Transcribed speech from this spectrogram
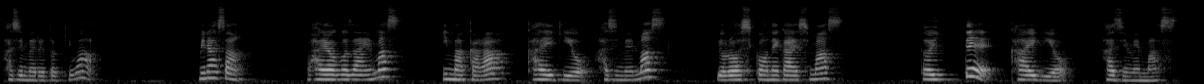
始めるときは、皆さん、おはようございます。今から会議を始めます。よろしくお願いします。と言って会議を始めます。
